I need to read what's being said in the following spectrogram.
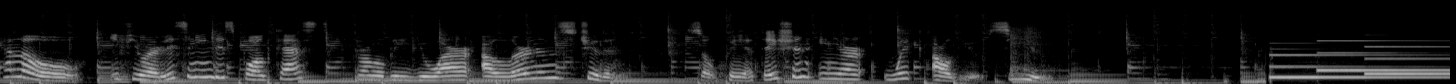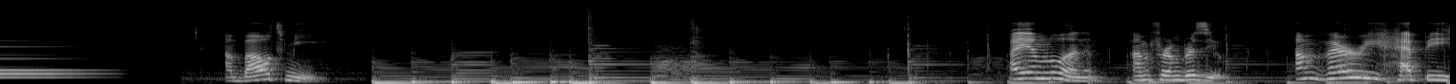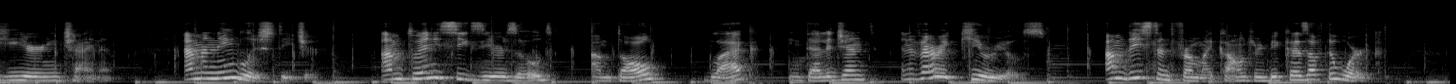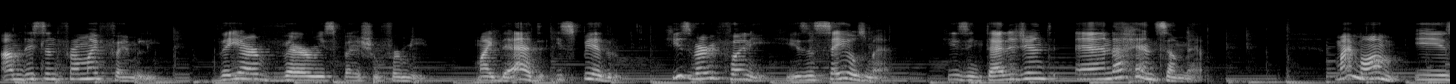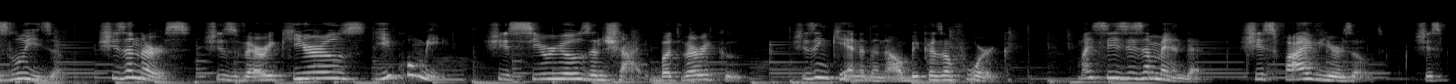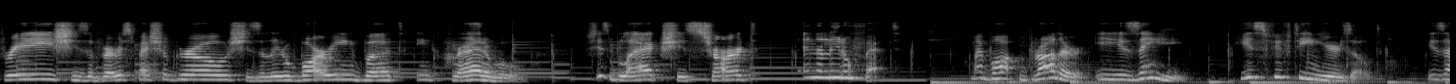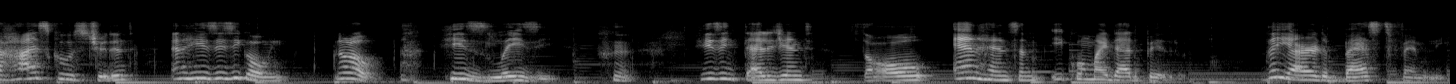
Hello! If you are listening this podcast, probably you are a learning student. So pay attention in your week audio. See you. About me. I am Luana. I'm from Brazil. I'm very happy here in China. I'm an English teacher. I'm 26 years old. I'm tall, black, intelligent, and very curious. I'm distant from my country because of the work. I'm distant from my family. They are very special for me. My dad is Pedro. He's very funny. He's a salesman. He's intelligent and a handsome man. My mom is Luisa. She's a nurse. She's very curious, equal me. She's serious and shy, but very cool. She's in Canada now because of work. My sis is Amanda. She's five years old. She's pretty, she's a very special girl, she's a little boring but incredible. She's black, she's short, and a little fat. My brother is Henry. He's 15 years old. He's a high school student and he's easygoing. No, no, he's lazy. he's intelligent, tall, and handsome, equal my dad Pedro. They are the best family.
